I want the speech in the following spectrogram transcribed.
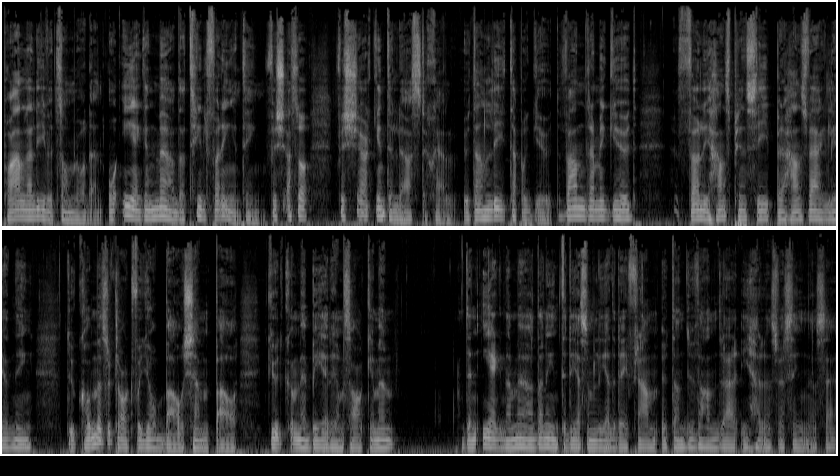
på alla livets områden. Och egen möda tillför ingenting. För, alltså, försök inte lösa det själv. Utan lita på Gud. Vandra med Gud. Följ hans principer, hans vägledning. Du kommer såklart få jobba och kämpa. Och Gud kommer be dig om saker. Men Den egna mödan är inte det som leder dig fram utan du vandrar i Herrens välsignelse.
